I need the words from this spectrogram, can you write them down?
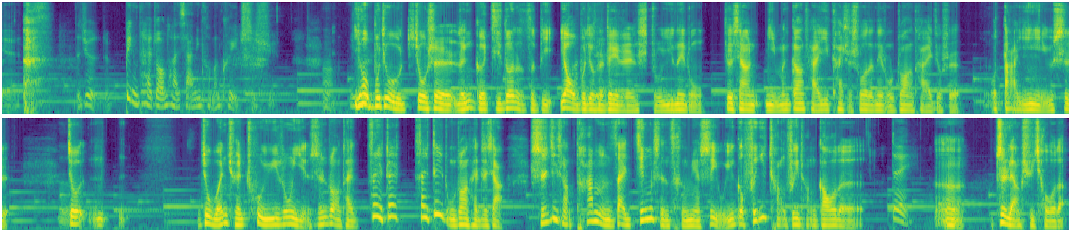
也，就病态状态下你可能可以持续。嗯，要不就就是人格极端的自闭，要不就是这人属于那种，就像你们刚才一开始说的那种状态，就是我大隐隐于市，就嗯就完全处于一种隐身状态。在在在这种状态之下，实际上他们在精神层面是有一个非常非常高的对，嗯质量需求的。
